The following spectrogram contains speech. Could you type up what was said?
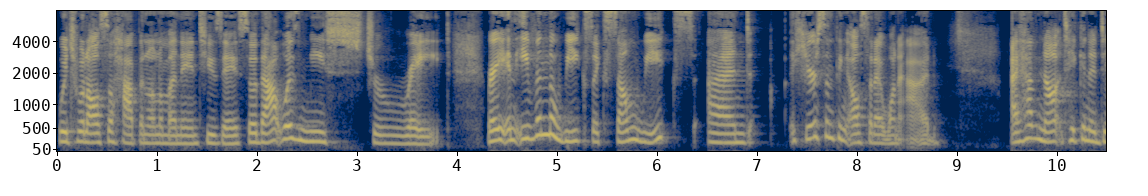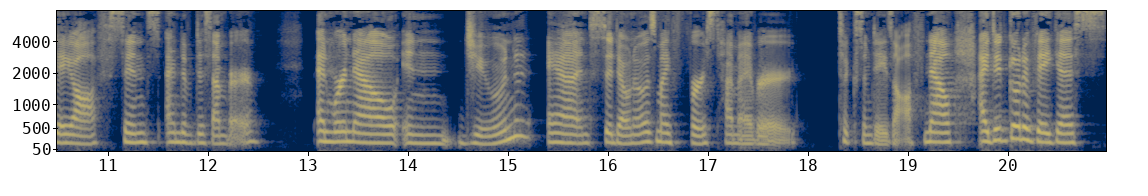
which would also happen on a Monday and Tuesday. So that was me straight, right? And even the weeks, like some weeks, and here's something else that I want to add. I have not taken a day off since end of December and we're now in June, and Sedona was my first time I ever took some days off. Now, I did go to Vegas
